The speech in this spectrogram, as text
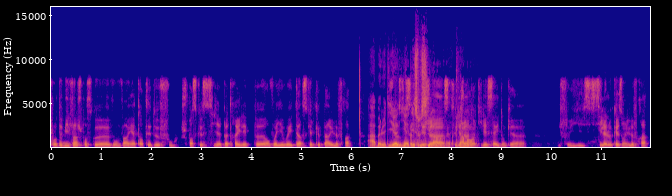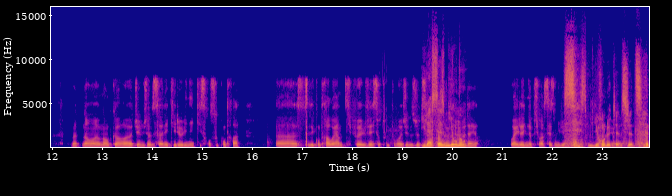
Pour 2020, je pense qu'on va rien tenter de fou. Je pense que si Pat Riley peut envoyer Waiters quelque part, il le fera. Ah bah le Dion, il y a des soucis là. Ça fait déjà un an qu'il essaye, donc s'il a l'occasion, il le fera. Maintenant, on a encore euh, James Johnson et Kelly Olynyk qui seront sous contrat. Euh, c'est des contrats ouais, un petit peu élevés, surtout pour euh, James Johnson. Il a 16 millions, non? D'ailleurs. Ouais, il a une option à 16 millions. 16 millions, le James Johnson.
